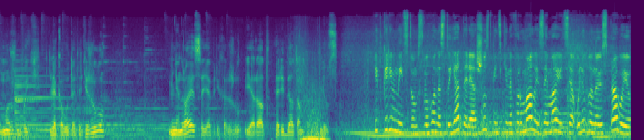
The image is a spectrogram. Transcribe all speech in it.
Может быть, для кого-то это тяжело. Мне нравится, я прихожу, я рад ребятам плюс. Під керівництвом свого настоятеля шосткинські неформали займаються улюбленою справою,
